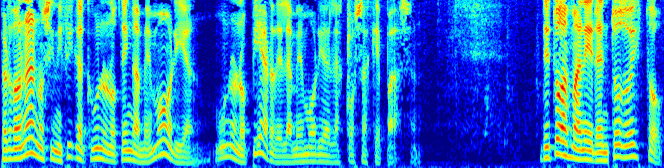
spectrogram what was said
Perdonar no significa que uno no tenga memoria, uno no pierde la memoria de las cosas que pasan. De todas maneras, en todo esto,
